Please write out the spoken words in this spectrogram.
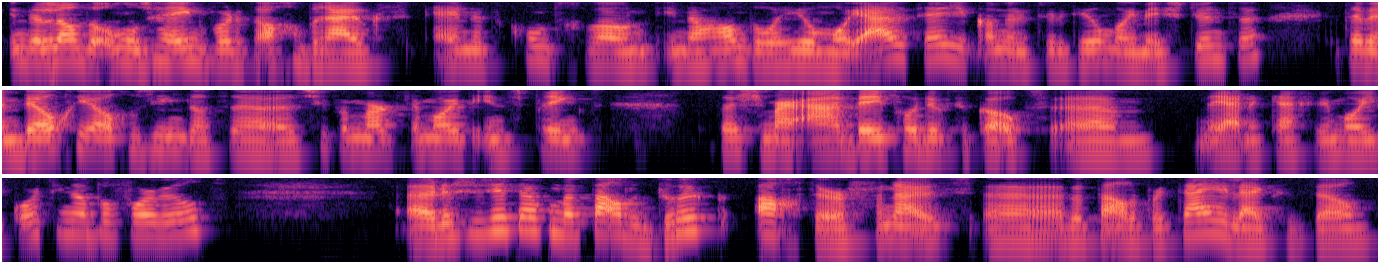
in de landen om ons heen wordt het al gebruikt. En het komt gewoon in de handel heel mooi uit. Hè. Je kan er natuurlijk heel mooi mee stunten. Dat hebben we in België al gezien, dat de supermarkt er mooi op inspringt. Dat als je maar A en B producten koopt, um, nou ja, dan krijg je weer mooie kortingen bijvoorbeeld. Uh, dus er zit ook een bepaalde druk achter vanuit uh, bepaalde partijen, lijkt het wel.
